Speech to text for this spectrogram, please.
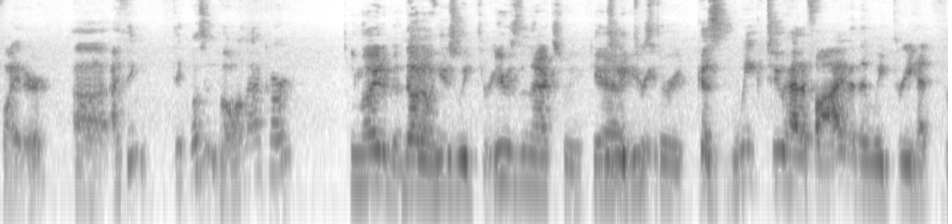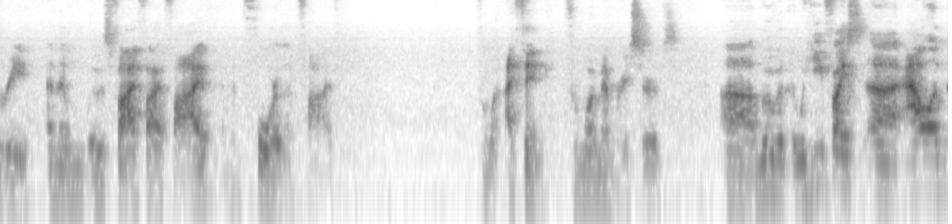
fighter. Uh, I think it wasn't Bo on that card. he might have been. No, no, he was week three. He was the next week. He Yeah, was week he was three. three. Because week two had a five, and then week three had three, and then it was five, five, five, and then four, then five. From what I think, from what memory serves. Uh, moving, he fights uh, Alen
